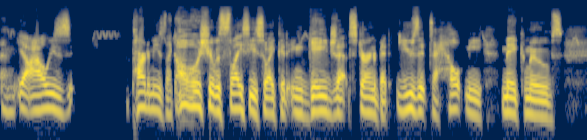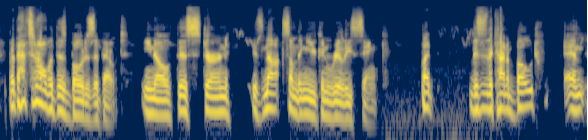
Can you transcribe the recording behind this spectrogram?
um, yeah, I always, part of me is like, oh, I wish it was slicey so I could engage that stern a bit, use it to help me make moves. But that's not what this boat is about. You know, this stern is not something you can really sink. But this is the kind of boat and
